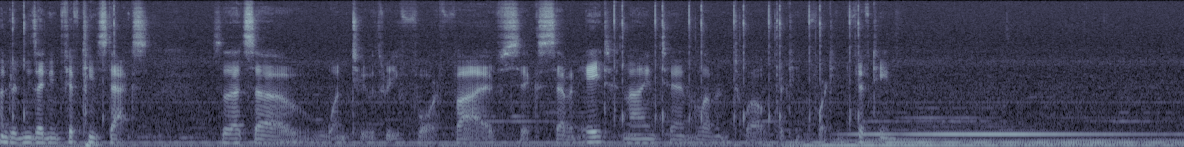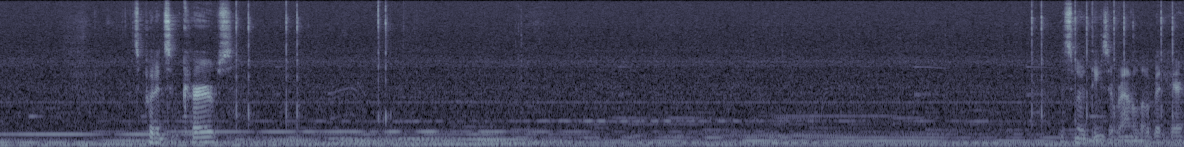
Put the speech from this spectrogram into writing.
100 means I need 15 stacks. So that's uh, 1, 2, 3, 4, 5, 6, 7, 8, 9, 10, 11, 12, 13, 14, 15. Let's put in some curves. Let's move things around a little bit here.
